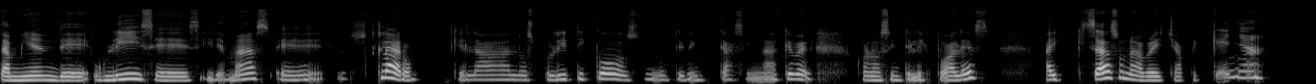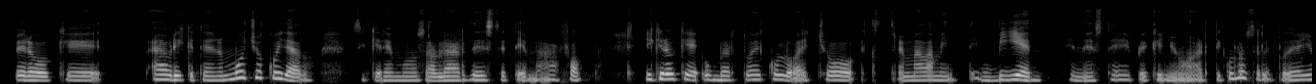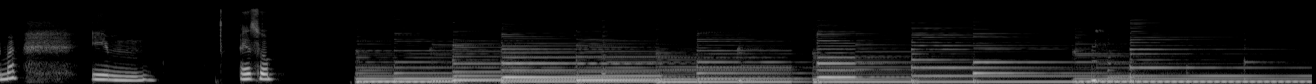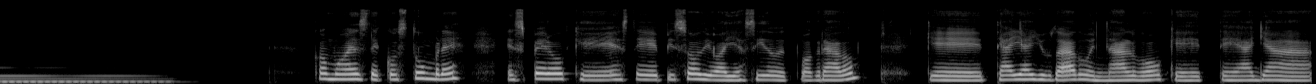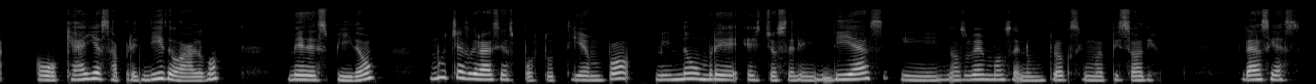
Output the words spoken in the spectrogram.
también de Ulises y demás, eh, pues, claro que los políticos no tienen casi nada que ver con los intelectuales. Hay quizás una brecha pequeña, pero que habría que tener mucho cuidado si queremos hablar de este tema a fondo. Y creo que Humberto Eco lo ha hecho extremadamente bien en este pequeño artículo, se le podría llamar. Y mm, eso. Como es de costumbre, espero que este episodio haya sido de tu agrado que te haya ayudado en algo, que te haya o que hayas aprendido algo. Me despido. Muchas gracias por tu tiempo. Mi nombre es Jocelyn Díaz y nos vemos en un próximo episodio. Gracias.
